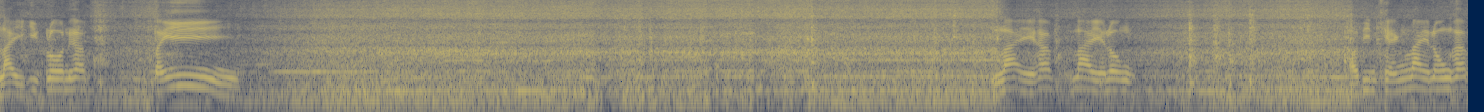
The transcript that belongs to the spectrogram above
ไล่ขี้โครนครับนี่ไล่ครับ ไล่ลง เอาดินแข็งไล่ลงครับ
